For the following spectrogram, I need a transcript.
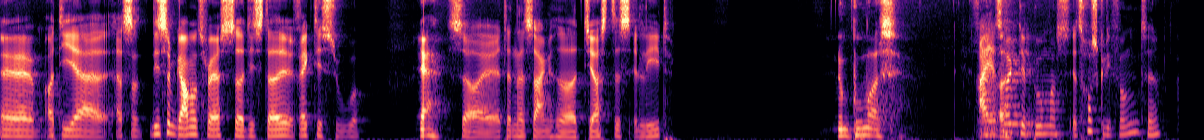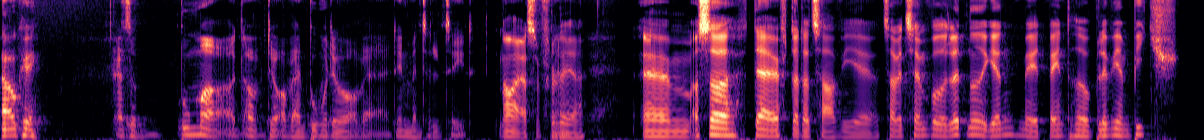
Øh, og de er, altså, ligesom gammel trash, så er de stadig rigtig sure. Ja, Så øh, den her sang hedder Justice Elite. nogle boomers. Ej, jeg tror ikke, det er boomers. Jeg tror sgu, de er funget til. Ah, okay. Altså, boomer, og det at være en boomer, det var at være, det er en mentalitet. Nå ja, selvfølgelig ja. Øhm, og så derefter, der tager vi, øh, tager vi tempoet lidt ned igen med et band, der hedder Oblivion Beach.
